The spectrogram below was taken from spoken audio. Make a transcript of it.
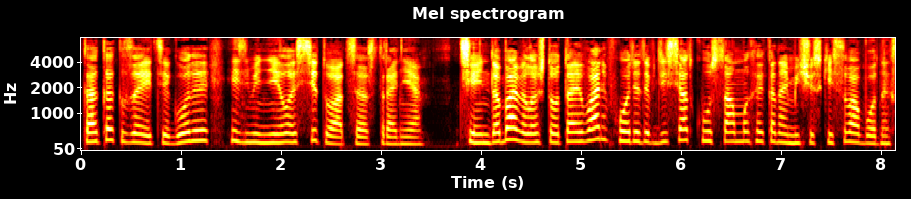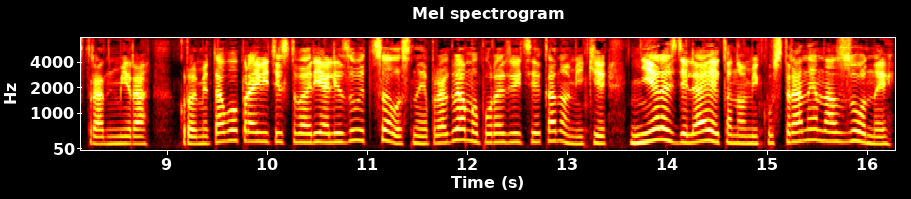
так как за эти годы изменилась ситуация в стране. Чень добавила, что Тайвань входит в десятку самых экономически свободных стран мира. Кроме того, правительство реализует целостные программы по развитию экономики, не разделяя экономику страны на зоны.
